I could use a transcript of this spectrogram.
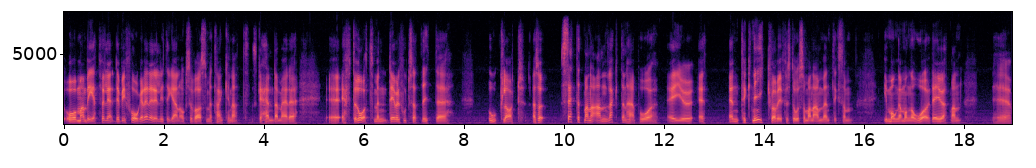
och man vet väl, det vi frågade det lite grann också vad som är tanken att ska hända med det eh, efteråt men det är väl fortsatt lite oklart. Alltså sättet man har anlagt den här på är ju ett en teknik vad vi förstår som man använt liksom i många, många år. Det är ju att man eh,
